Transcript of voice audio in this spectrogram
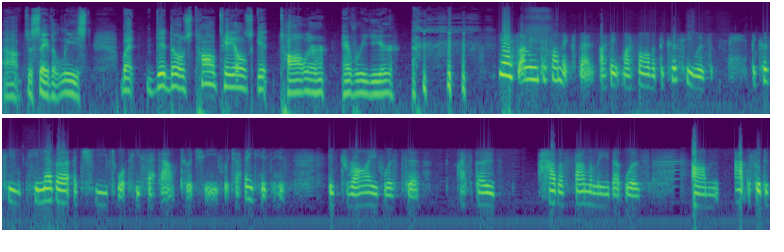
uh, to say the least. But did those tall tales get taller every year? yes, I mean to some extent. I think my father, because he was, because he he never achieved what he set out to achieve, which I think his his his drive was to, I suppose, have a family that was um, at the sort of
